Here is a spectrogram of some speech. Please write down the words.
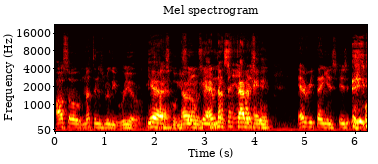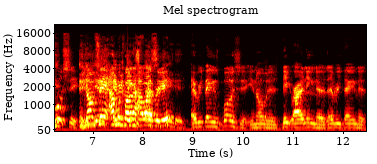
Also, nothing is really real. in Yeah, high school. You no, see what I'm yeah, saying? everything's Nothing fabricated. Everything is is, is bullshit. You know what I'm Yeah, saying? I'm gonna call it how I see it. Everything is bullshit. You know, there's dick riding. There's everything. There's,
